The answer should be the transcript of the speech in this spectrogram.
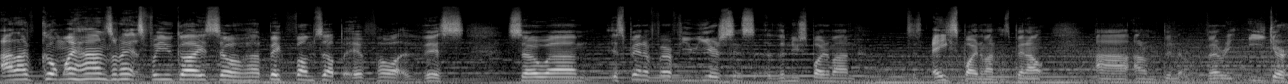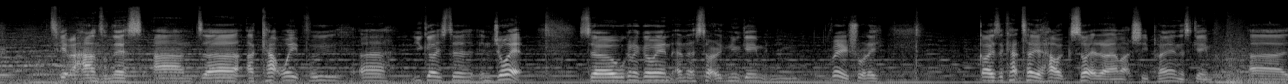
and I've got my hands on it for you guys, so uh, big thumbs up if for this. So um, it's been a fair few years since the new Spider-Man, since a Spider-Man has been out, uh, and I've been very eager to get my hands on this, and uh, I can't wait for uh, you guys to enjoy it. So we're going to go in and start a new game very shortly. Guys, I can't tell you how excited I am actually playing this game. Uh,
